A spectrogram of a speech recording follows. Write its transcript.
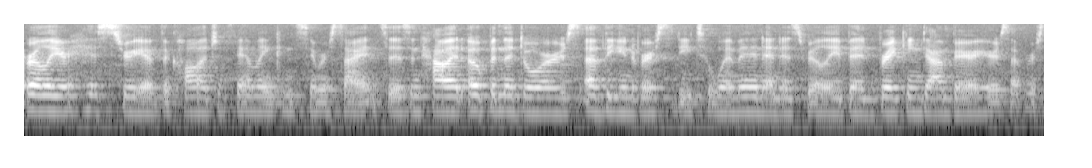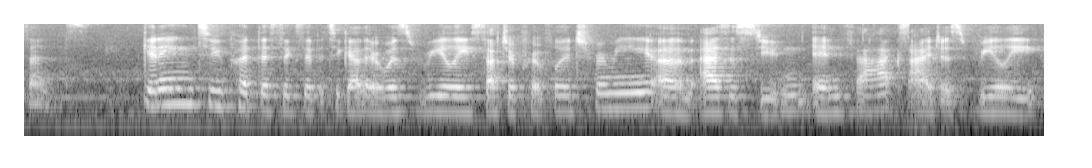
earlier history of the College of Family and Consumer Sciences and how it opened the doors of the university to women and has really been breaking down barriers ever since. Getting to put this exhibit together was really such a privilege for me um, as a student in FACS. I just really,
